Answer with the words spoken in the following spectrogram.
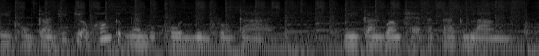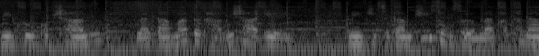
มีโครงการที่เกี่ยวข้องกับงานบุคคลหนึ่งโครงการ มีการวางแผนอัตรากำลัง มีครูครบชั้น และตามมาตรฐานวิชาเอก มีกิจกรรมที่ส่งเสริมและพัฒนา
